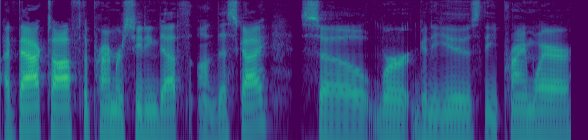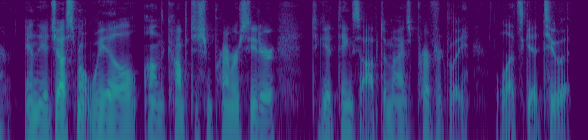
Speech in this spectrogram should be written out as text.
I backed off the primer seating depth on this guy so we're going to use the PrimeWhere and the adjustment wheel on the competition primer seater to get things optimized perfectly. Let's get to it.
